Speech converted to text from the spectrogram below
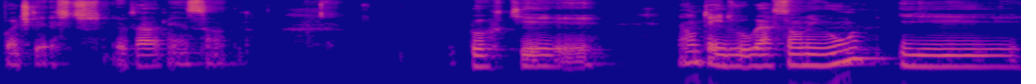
podcast. Eu tava pensando. Porque não tem divulgação nenhuma e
